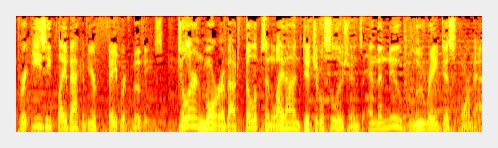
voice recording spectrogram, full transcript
for easy playback of your favorite movies. To learn more about Philips and Lite-On Digital Solutions and the new Blu-ray disc format,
